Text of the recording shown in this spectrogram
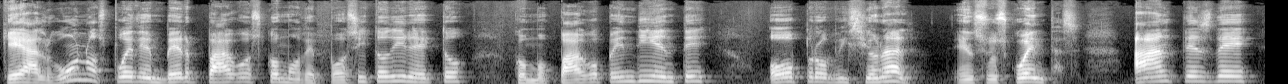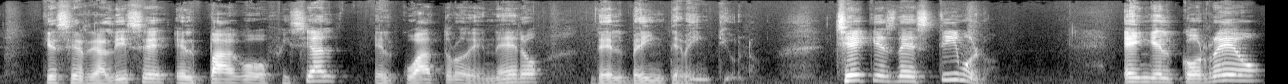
que algunos pueden ver pagos como depósito directo, como pago pendiente o provisional en sus cuentas antes de que se realice el pago oficial el 4 de enero del 2021. Cheques de estímulo. En el correo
